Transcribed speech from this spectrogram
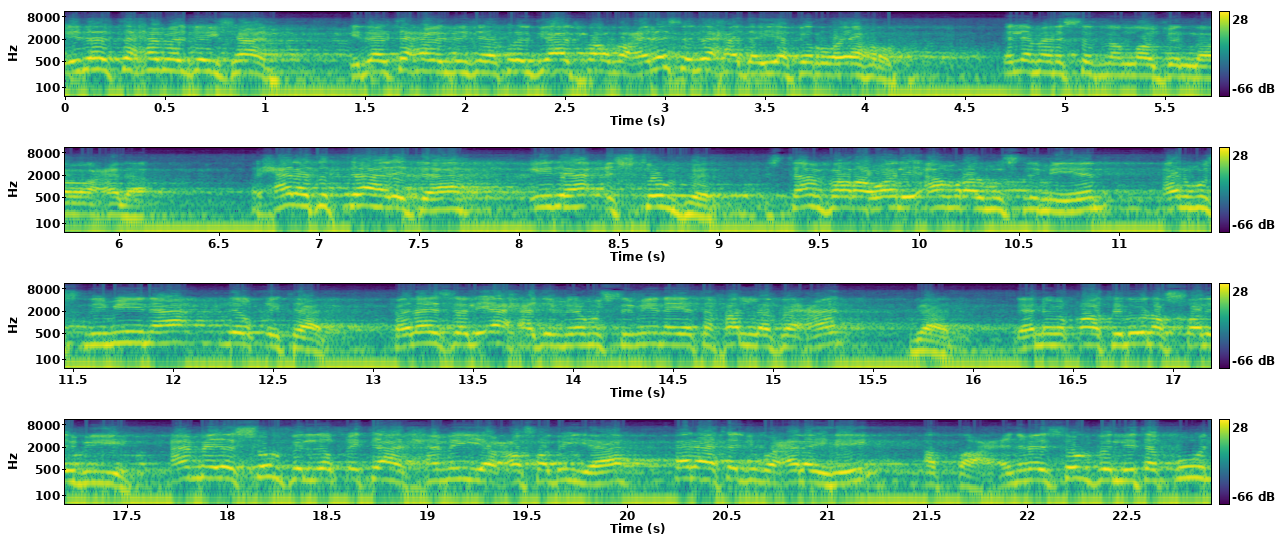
إذا التحم الجيشان إذا التحم الجيشان كل جهاد فرض ليس لأحد أن يفر ويهرب إلا من استثنى الله جل وعلا. الحالة الثالثة إذا استنفر استنفر ولي أمر المسلمين المسلمين للقتال فليس لأحد من المسلمين يتخلف عن ذلك لأنهم يقاتلون الصليبيين. أما إذا استنفر للقتال حمية وعصبية فلا تجب عليه الطاعة. إنما استنفر لتكون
